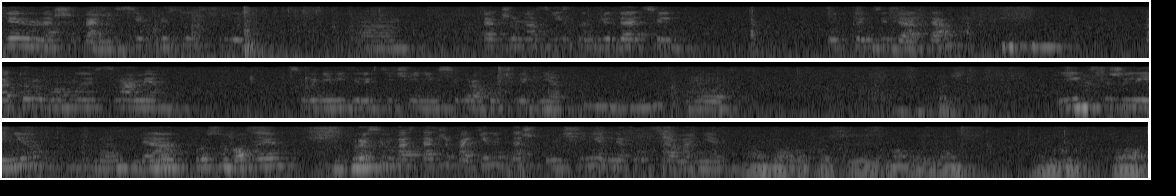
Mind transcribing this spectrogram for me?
члены нашей комиссии присутствуют. Также у нас есть наблюдатель от кандидата, которого мы с вами сегодня видели в течение всего рабочего дня. Вот. И, к сожалению, да, да мы просим вас, мы просим вас также покинуть наше помещение для голосования. А, да, вопрос есть. Могу знать результат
